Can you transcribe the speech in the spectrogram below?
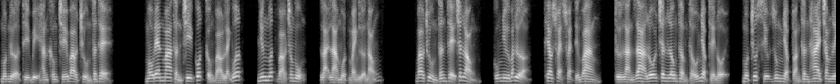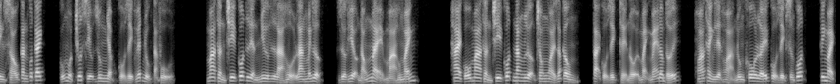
một nửa thì bị hắn khống chế bao trùm thân thể. Màu đen ma thần chi cốt cổng vào lạnh bớt nhưng nuốt vào trong bụng, lại là một mảnh lửa nóng. Bao trùm thân thể chất lỏng, cũng như bắt lửa, theo xoẹt xoẹt tiếng vang, từ làn da lỗ chân lông thẩm thấu nhập thể nội một chút xíu dung nhập toàn thân hai trăm linh sáu căn cốt cách, cũng một chút xíu dung nhập cổ dịch huyết nhục tạp phủ. Ma thần chi cốt liền như là hổ lang mánh dược dược hiệu nóng nảy mà hung mãnh. Hai cố ma thần chi cốt năng lượng trong ngoài giáp công, tại cổ dịch thể nội mạnh mẽ đâm tới, hóa thành liệt hỏa nung khô lấy cổ dịch xương cốt, kinh mạch,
